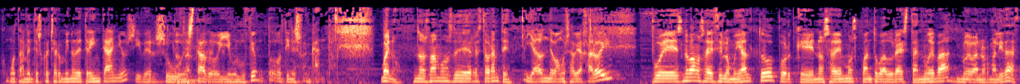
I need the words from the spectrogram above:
como también escuchar un vino de 30 años y ver su Totalmente estado y evolución. Todo tiene su encanto. Bueno, nos vamos de restaurante. ¿Y a dónde vamos a viajar hoy? Pues no vamos a decirlo muy alto porque no sabemos cuánto va a durar esta nueva, nueva normalidad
